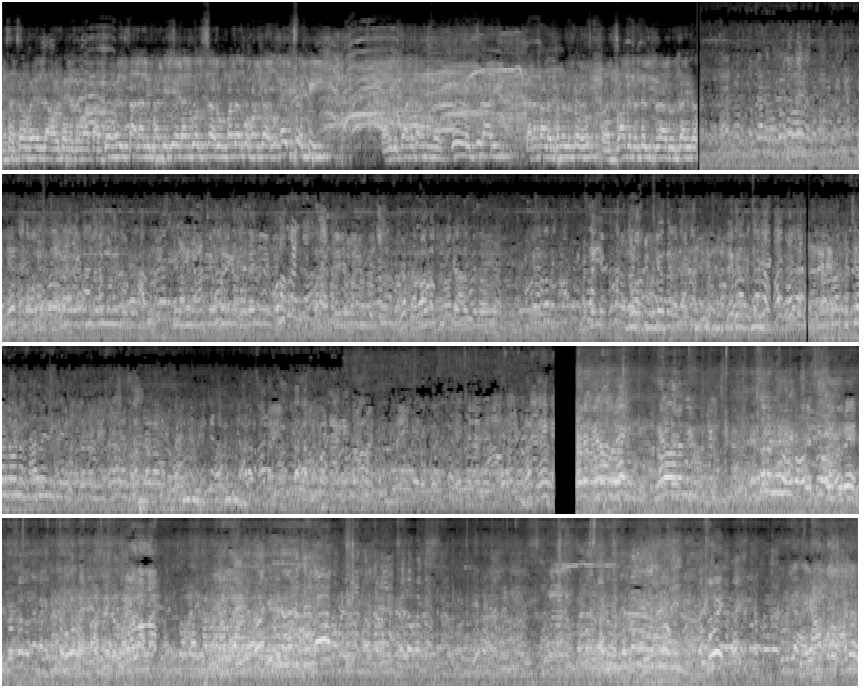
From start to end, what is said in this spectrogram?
తీసిన సోహెల్ అవుట్ అయిన తర్వాత సోహెల్ స్థానాన్ని భర్తీ చేయడానికి వస్తున్నారు మదన్ మోహన్ గారు ఎక్స్ ఎంపీ వారికి స్వాగతం చూ- చూడాలి కడతాల ధ్వనులతో స్వాగతం తెలుపుతున్నారు జహీర్ తర్వాత पिक्चर दो ना सामने दिख रही मेरा वाला यहाँ तो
